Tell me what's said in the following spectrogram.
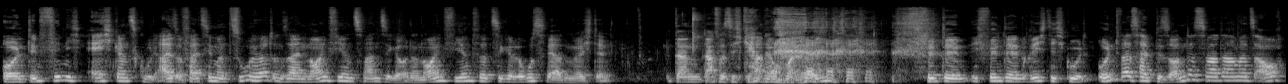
Und den finde ich echt ganz gut. Also, falls jemand zuhört und seinen 924er oder 944er loswerden möchte, dann darf er sich gerne auch mal melden. ich finde den, find den richtig gut. Und was halt besonders war damals auch,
